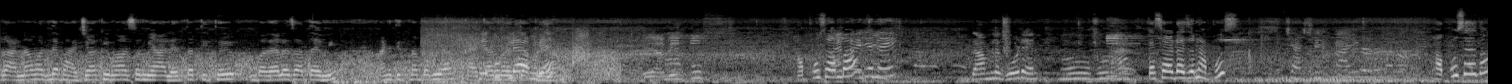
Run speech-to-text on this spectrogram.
रानामधल्या भाज्या किंवा असं मिळाले तर तिथे बघायला जात आहे मी. आणि तिथनं बघूया काय हे काय मिळतं आंबे? आपल्याला. हापूस आंबा? आंबले गोड आहे. कसा डझन हापूस? हापूस आहे तो?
